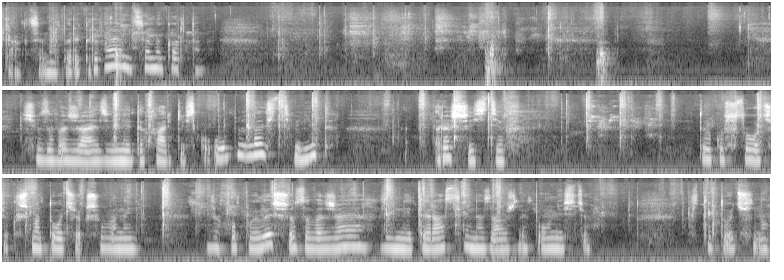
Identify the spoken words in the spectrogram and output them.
Так, це ми перекриваємо цими картами. Що заважає звільнити Харківську область від расистів? Той кусочок, шматочок, що вони захопили, що заважає звільнити раз і назавжди повністю. Остаточно.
